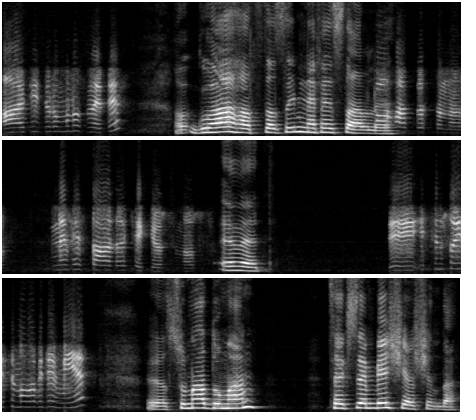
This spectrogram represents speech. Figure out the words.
Acil durumunuz nedir? Gua hastasıyım, nefes darlığı. hastasınız. Nefes darlığı çekiyorsunuz. Evet. E, isim soy isim alabilir miyim? Ee, Suna Duman 85 yaşında.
